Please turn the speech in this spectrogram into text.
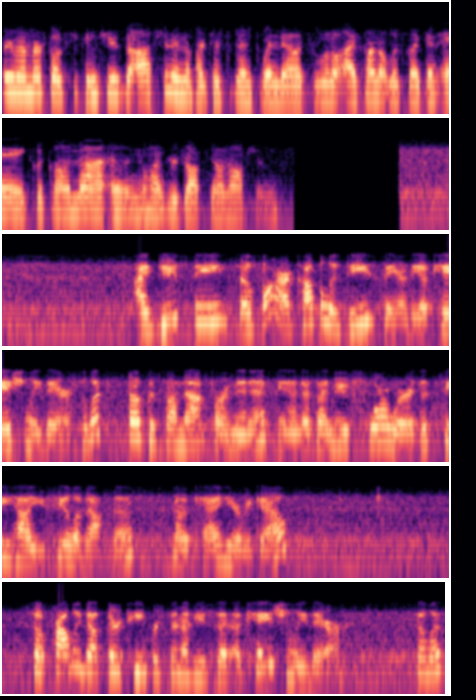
Remember folks, you can choose the option in the participants window. It's a little icon that looks like an A. Click on that and then you'll have your drop down options. I do see so far a couple of D's there, the occasionally there. So let's focus on that for a minute and as I move forward, let's see how you feel about this. Okay, here we go. So probably about 13% of you said occasionally there. So let's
